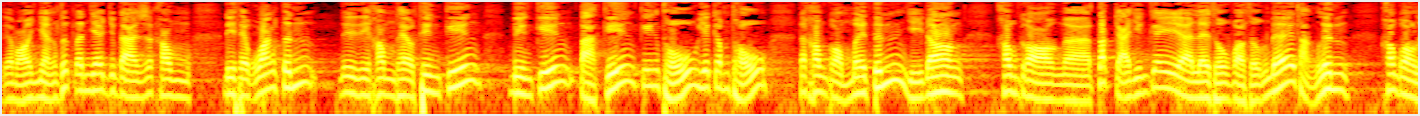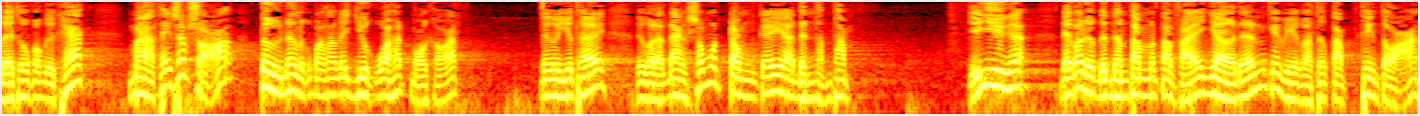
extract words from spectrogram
Thì mọi nhận thức đánh giá chúng ta sẽ không đi theo quán tính đi thì không theo thiên kiến biên kiến tà kiến kiến thủ với cấm thủ. Nó không còn mê tín dị đoan không còn à, tất cả những cái à, lệ thuộc vào thượng đế thần linh không còn lệ thuộc vào người khác mà thấy rất rõ từ năng lực của bản thân để vượt qua hết mọi khó ách. Nên người như thế được gọi là đang sống ở trong cái à, định thầm thâm. Dĩ nhiên á để có được định thầm thâm ta phải nhờ đến cái việc là thực tập thiên tọa.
